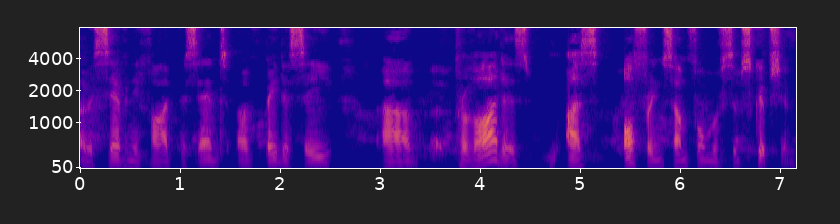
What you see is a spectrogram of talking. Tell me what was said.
over 75% of B2C uh, providers are offering some form of subscription.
